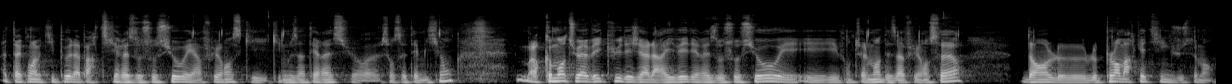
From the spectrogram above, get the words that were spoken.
attaquons un petit peu la partie réseaux sociaux et influence qui, qui nous intéresse sur, euh, sur cette émission. Alors comment tu as vécu déjà l'arrivée des réseaux sociaux et, et éventuellement des influenceurs? Dans le, plan marketing, justement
